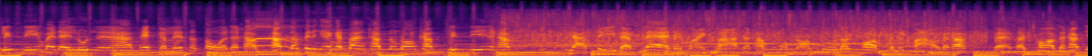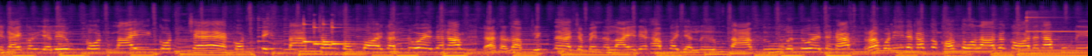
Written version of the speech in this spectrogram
คลิปนี้ไม่ได้ลุ้นเลยนะฮะเพชรกับเลสโตนนะครับครับแล้วเป็นยังไงกันบ้างครับน้องๆครับคลิปนี้นะครับ กีฬาสีแบบแร่ใน Minecraft นะครับน้องๆดูแล้วชอบกันหรือเปล่านะครับ แต่ถ้าชอบนะครับยังไงก็อย่าลืมกดไลค์กดแชร์ กดติดตามช่องสมบอยกันด้วยนะครับ และสำหรับคลิปหน้าจะเป็นอะไรนะครับ ก็อย่าลืมตามดูกันด้วยนะครับสำหรับวันนี้นะครับต้องขอตัวลาไปก่อนนะครับพรุ่งนี้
